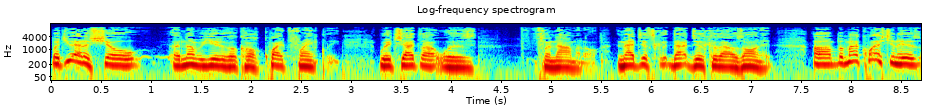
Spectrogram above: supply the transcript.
but you had a show a number of years ago called Quite Frankly, which I thought was phenomenal. Not just, not just cause I was on it. Um, but my question is,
